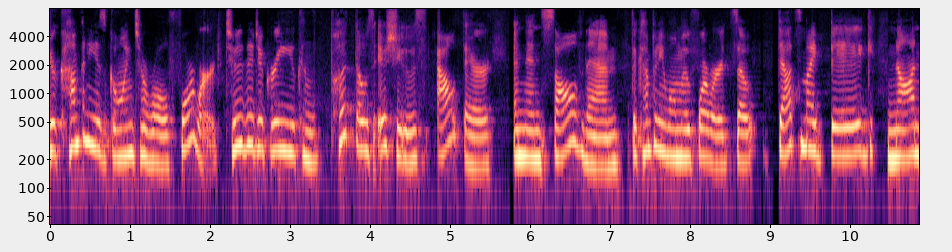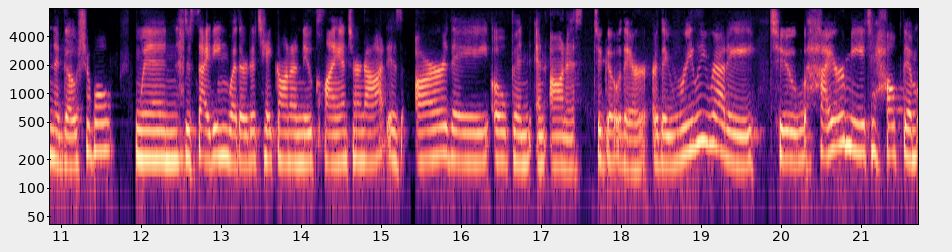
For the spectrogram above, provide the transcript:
your company is going to roll forward to the degree you can put those issues out there and then solve them the company will move forward so that's my big non-negotiable when deciding whether to take on a new client or not is are they open and honest to go there? Are they really ready to hire me to help them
